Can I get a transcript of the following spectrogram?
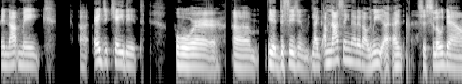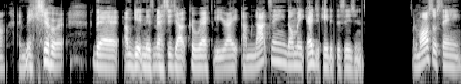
and not make uh, educated or um yeah decision like i'm not saying that at all let me I, I should slow down and make sure that i'm getting this message out correctly right i'm not saying don't make educated decisions but i'm also saying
